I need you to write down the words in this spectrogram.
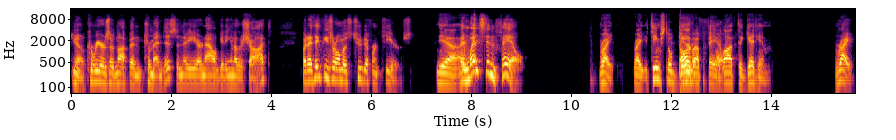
you know careers have not been tremendous, and they are now getting another shot. But I think these are almost two different tiers. Yeah. I- And Wentz didn't fail. right. Right. Your team still gave Darnold up a lot to get him. Right.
